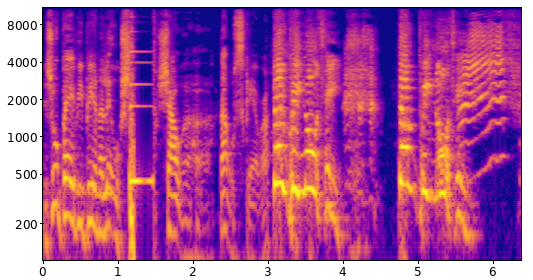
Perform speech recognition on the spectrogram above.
Is your baby being a little sh- shout at her? That will scare her. Don't be naughty! Don't be naughty!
